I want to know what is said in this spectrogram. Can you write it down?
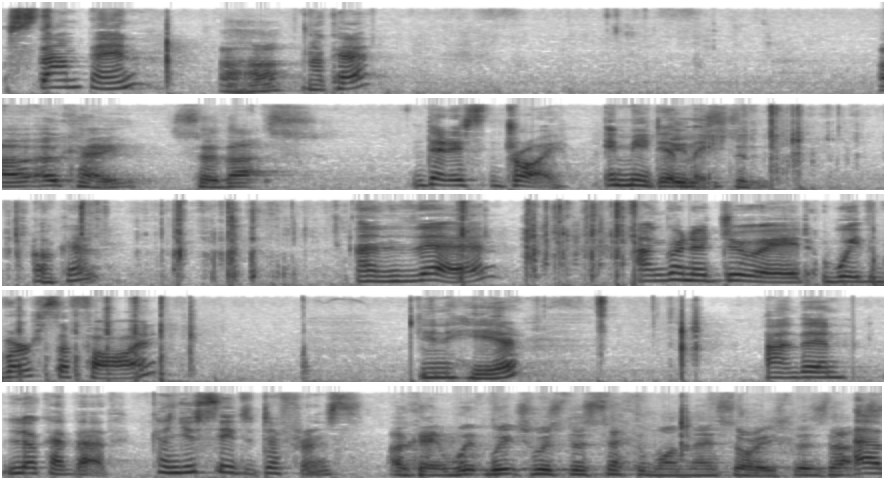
stamp in, Uh huh. okay. Oh, okay. So that's There is dry immediately. instant. Okay. And then I'm going to do it with VersaFine in here. And then look at that. Can you see the difference? Okay, which was the second one there? Sorry, was that Uh,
